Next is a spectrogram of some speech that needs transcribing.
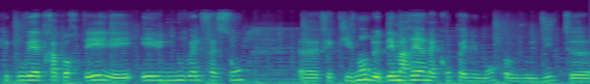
qui pouvait être apporté et, une nouvelle façon euh, effectivement de démarrer un accompagnement, comme vous le dites, euh,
